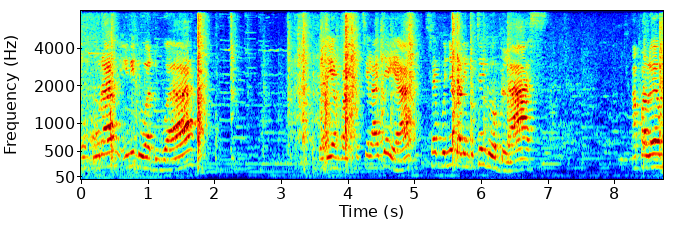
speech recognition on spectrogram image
ukuran ini dua-dua. Dari yang paling kecil aja ya. Saya punya paling kecil 12 apa lo yang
